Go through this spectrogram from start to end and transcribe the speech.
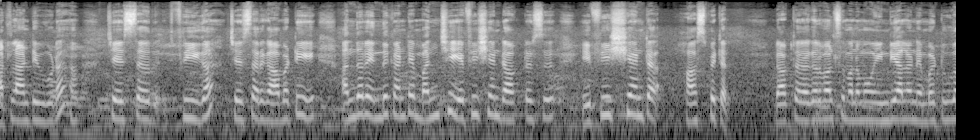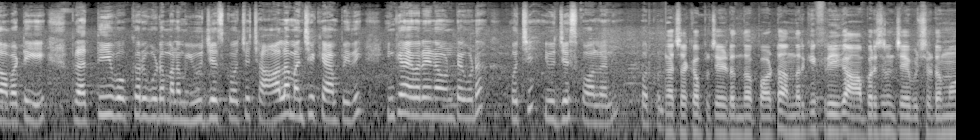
అట్లాంటివి కూడా చేస్తారు ఫ్రీగా చేస్తారు కాబట్టి అందరూ ఎందుకంటే మంచి efficient doctors efficient hospital. Doctor Agarwals మనము ఇండియాలో నెంబర్ టూ కాబట్టి ప్రతి ఒక్కరు కూడా మనం యూజ్ చేసుకోవచ్చు. చాలా మంచి క్యాంప్ ఇది. ఇంకా ఎవరైనా ఉంటే కూడా వచ్చి యూజ్ చేసుకోవాలని కోరుకుంటున్నాను చెకప్ చేయడంతో పాటు అందరికీ ఫ్రీగా ఆపరేషన్ చేయించడము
